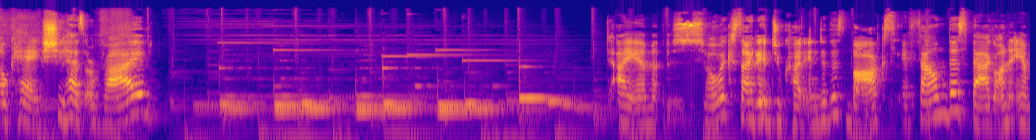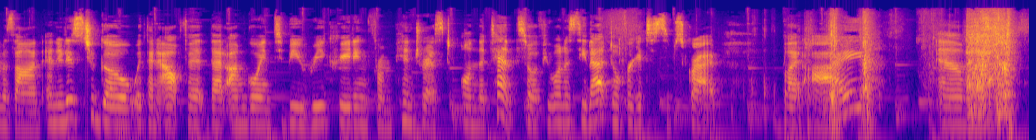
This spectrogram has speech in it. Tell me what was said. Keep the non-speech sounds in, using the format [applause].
Okay, she has arrived. I am so excited to cut into this box. I found this bag on Amazon and it is to go with an outfit that I'm going to be recreating from Pinterest on the 10th. So if you wanna see that, don't forget to subscribe. But I am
